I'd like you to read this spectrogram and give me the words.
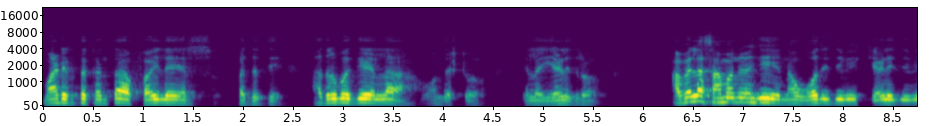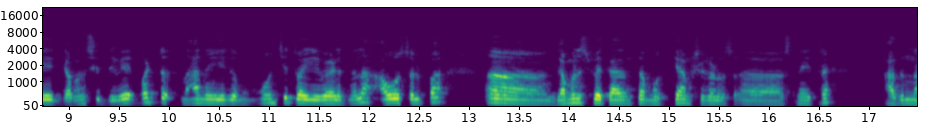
ಮಾಡಿರ್ತಕ್ಕಂಥ ಫೈವ್ ಲೇಯರ್ಸ್ ಪದ್ಧತಿ. ಅದ್ರ ಬಗ್ಗೆ ಎಲ್ಲ ಒಂದಷ್ಟು ಎಲ್ಲ ಹೇಳಿದ್ರು. ಅವೆಲ್ಲ ಸಾಮಾನ್ಯವಾಗಿ ನಾವು ಓದಿದ್ದೀವಿ, ಕೇಳಿದ್ದೀವಿ, ಗಮನಿಸಿದ್ದೀವಿ. ಬಟ್ ನಾನು ಈಗ ಮುಂಚಿತವಾಗಿ ಹೇಳಿದ್ನಲ್ಲ, ಅವು ಸ್ವಲ್ಪ ಗಮನಿಸಬೇಕಾದಂಥ ಮುಖ್ಯಾಂಶಗಳು ಸ್ನೇಹಿತರೆ, ಅದನ್ನ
